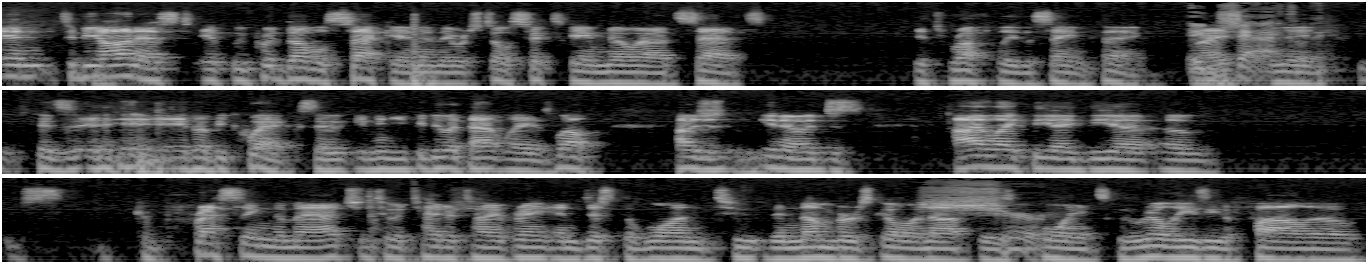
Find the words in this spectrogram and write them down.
and to be honest, if we put doubles second and they were still six game no ad sets, it's roughly the same thing. Right? Exactly. Because I mean, it, will it, be quick. So I mean, you could do it that way as well. I was just you know just I like the idea of compressing the match into a tighter time frame and just the one two the numbers going up sure. is points real easy to follow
